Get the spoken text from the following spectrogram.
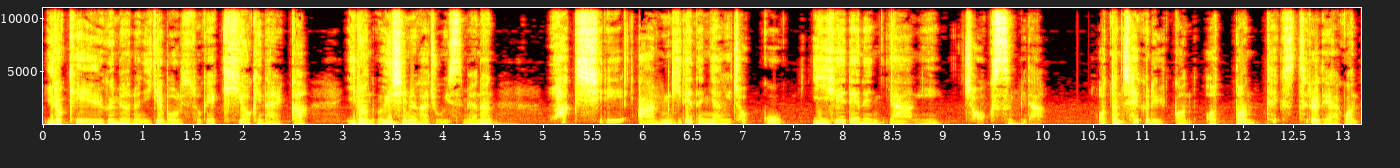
이렇게 읽으면은 이게 머릿속에 기억이 날까? 이런 의심을 가지고 있으면은 확실히 암기되는 양이 적고 이해되는 양이 적습니다. 어떤 책을 읽건 어떤 텍스트를 대하건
